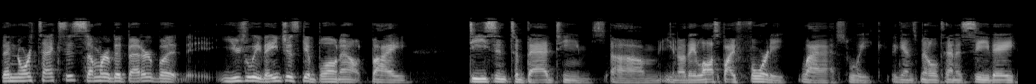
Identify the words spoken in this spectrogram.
than North Texas. Some are a bit better, but usually they just get blown out by decent to bad teams. Um, you know, they lost by 40 last week against Middle Tennessee. They,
